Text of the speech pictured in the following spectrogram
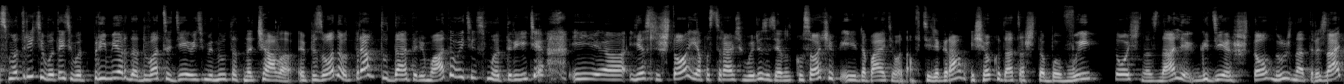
смотрите вот эти вот примерно 29 минут от начала эпизода, вот прям туда перематывайте, смотрите, и а, если что, я постараюсь вырезать этот кусочек и добавить его там в Телеграм, еще куда-то, чтобы вы точно знали, где что нужно отрезать,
